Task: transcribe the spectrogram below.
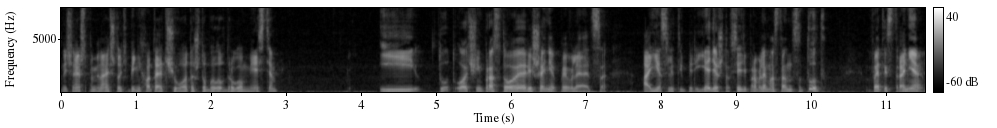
начинаешь вспоминать, что тебе не хватает чего-то, что было в другом месте. И Тут очень простое решение появляется. А если ты переедешь, то все эти проблемы останутся тут, в этой стране.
